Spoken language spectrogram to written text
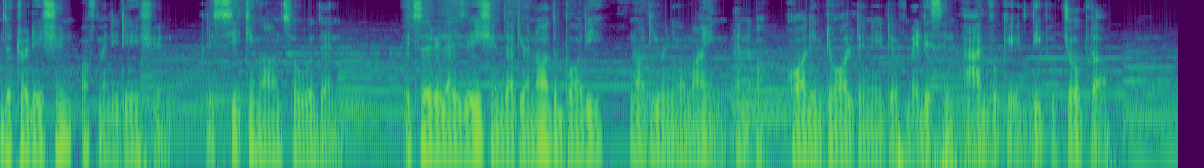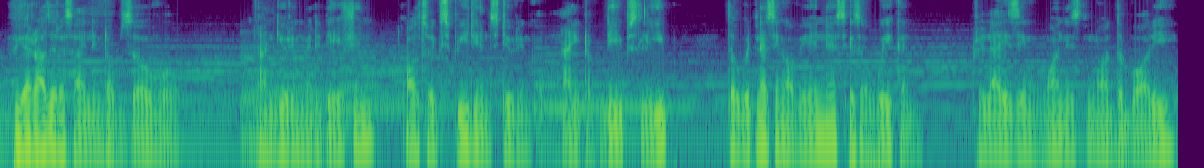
The tradition of meditation is seeking answer within. It's the realization that you're not the body, not even your mind, and according to alternative medicine advocate Deepak Chopra, we are rather a silent observer. And during meditation, also experienced during a night of deep sleep, the witnessing awareness is awakened realizing one is not the body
